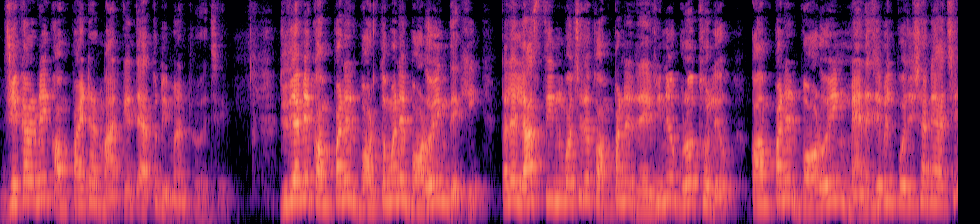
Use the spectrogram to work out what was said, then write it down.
যে কারণে কোম্পানিটার মার্কেটে এত ডিমান্ড রয়েছে। যদি আমি কোম্পানির বর্তমানে বড়োয়িং দেখি, তাহলে লাস্ট তিন বছরে কোম্পানির রেভিনিউ গ্রোথ হলেও কোম্পানির বড়োয়িং ম্যানেজেবল পজিশনে আছে,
